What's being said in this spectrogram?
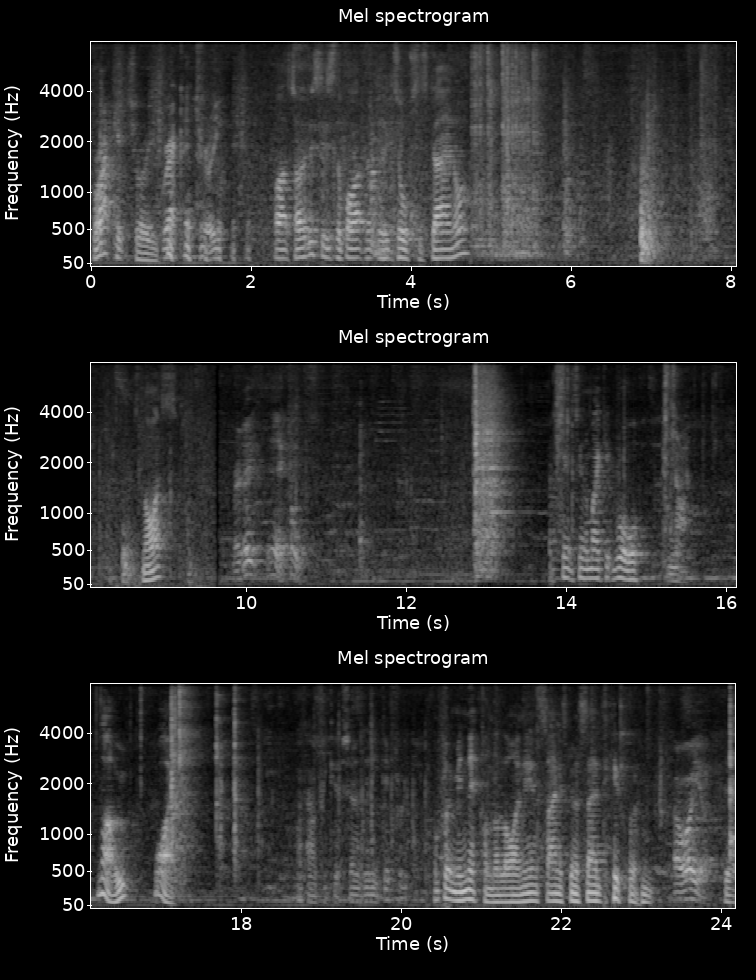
Bracketry. bracketry. Right, so this is the bike that the exhaust is going on. It's nice. Ready? Yeah, cool. You think it's going to make it raw? No, No. Why? I don't think it sounds any different. I'm putting my neck on the line here and saying it's going to sound different. How are you? Yeah.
